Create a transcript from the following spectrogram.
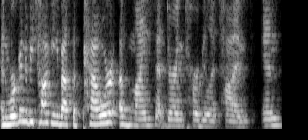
and we're going to be talking about the power of mindset during turbulent times. And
